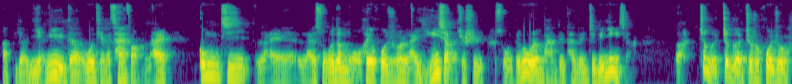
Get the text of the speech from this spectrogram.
啊比较严厉的问题的采访来攻击来来所谓的抹黑或者说来影响就是所谓的路人盘对他的这个印象，对吧？这个这个就是或者说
